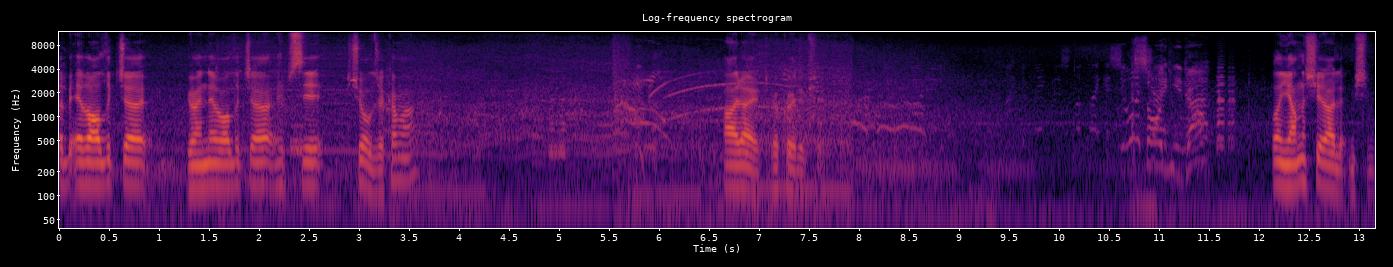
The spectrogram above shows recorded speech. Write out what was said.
Tabi ev aldıkça, güvenli ev aldıkça hepsi şey olacak ama. Hayır hayır yok öyle bir şey. Ulan yanlış yeri halletmişim.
